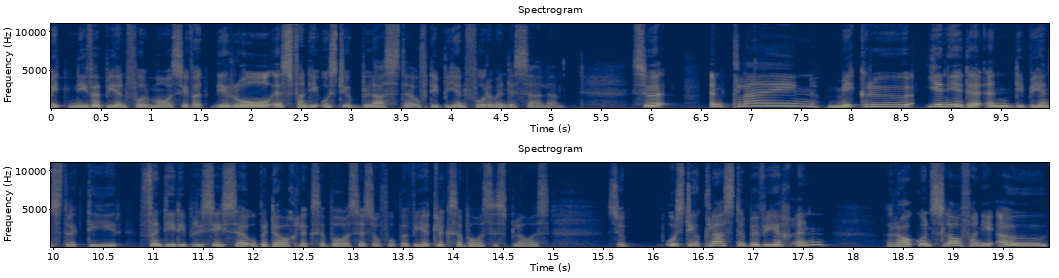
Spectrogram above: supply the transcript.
met nuwe beenformasie wat die rol is van die osteoblaste of die beenvormende selle. So in klein mikro eenhede in die beenstruktuur vind hierdie prosesse op 'n daaglikse basis of op 'n weeklikse basis plaas. So osteoklaste beweeg in, raak ontslaaf van die ou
